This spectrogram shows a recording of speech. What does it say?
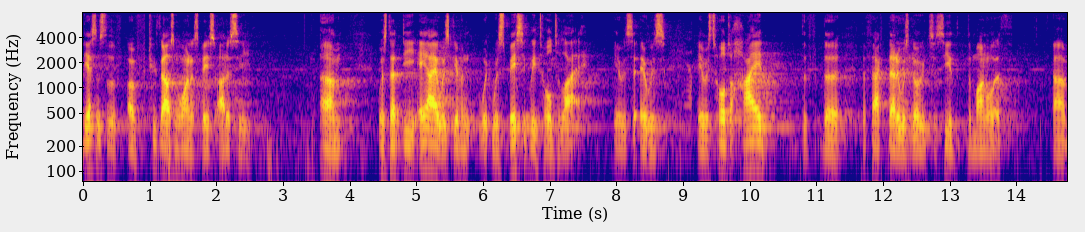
the essence of, of 2001, A Space Odyssey, um, was that the AI was given, was basically told to lie. It was, it was, it was told to hide the, the, the fact that it was going to see the monolith, um,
